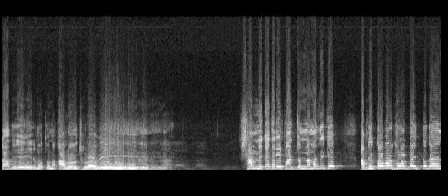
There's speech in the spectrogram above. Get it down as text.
চাঁদের মতন আলো ঝোড়াবে সামনে কাতারের পাঁচজন নামাজিকে আপনি কবর খোলার দায়িত্ব দেন,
